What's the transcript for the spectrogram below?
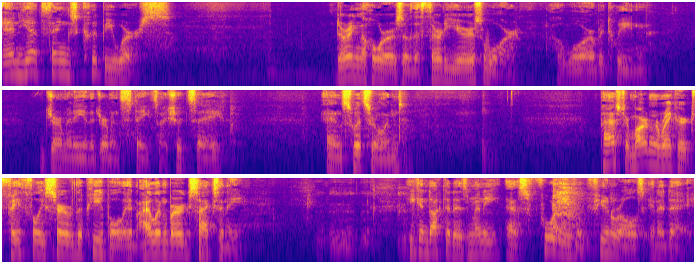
And yet, things could be worse. During the horrors of the Thirty Years' War, a war between Germany and the German states, I should say, and Switzerland, Pastor Martin Rinkart faithfully served the people in Eilenburg, Saxony he conducted as many as 40 funerals in a day.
